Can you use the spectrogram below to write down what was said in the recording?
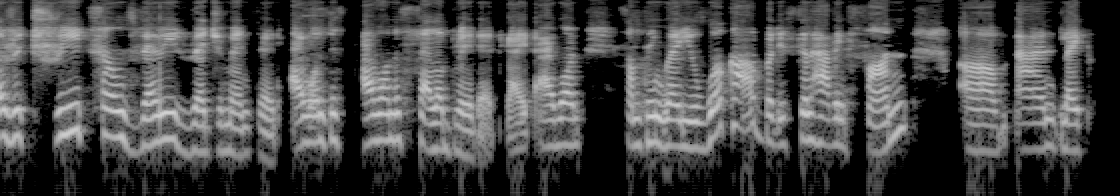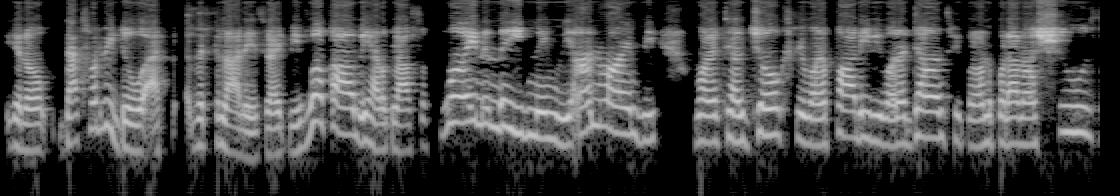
a retreat sounds very regimented. I want to I want to celebrate it, right? I want something where you work out but you're still having fun. Um, and like, you know, that's what we do at with Pilates, right? We work out, we have a glass of wine in the evening, we unwind, we want to tell jokes, we want to party, we want to dance, we want to put on our shoes,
